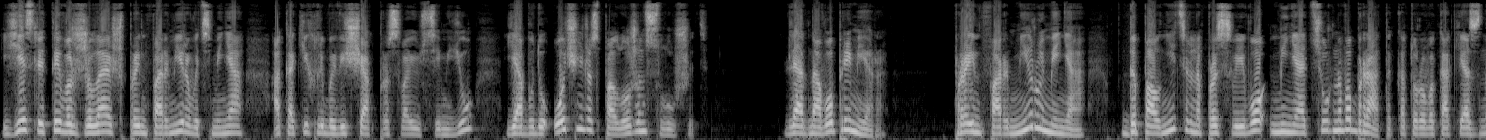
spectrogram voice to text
Если ты возжелаешь проинформировать меня о каких-либо вещах про свою семью, я буду очень расположен слушать. Для одного примера. Проинформируй меня, дополнительно про своего миниатюрного брата, которого, как я знаю,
